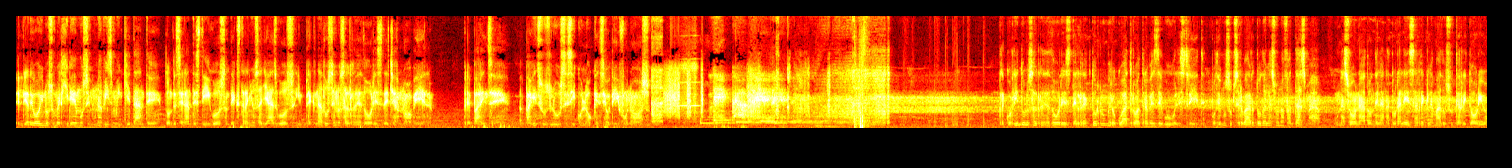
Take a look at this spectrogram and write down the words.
El día de hoy nos sumergiremos en un abismo inquietante, donde serán testigos de extraños hallazgos impregnados en los alrededores de Chernóbil. Prepárense, apaguen sus luces y colóquense audífonos. Recorriendo los alrededores del reactor número 4 a través de Google Street, podemos observar toda la zona fantasma, una zona donde la naturaleza ha reclamado su territorio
